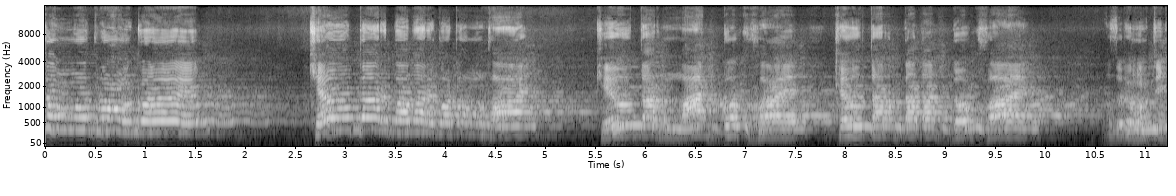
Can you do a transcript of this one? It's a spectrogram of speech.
জন্মগ্রহণ করে। কেউ তার বাবার গঠন পায় কেউ তার মার ডোক পায় কেউ তার দাদার ডোক আসলে ঠিক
